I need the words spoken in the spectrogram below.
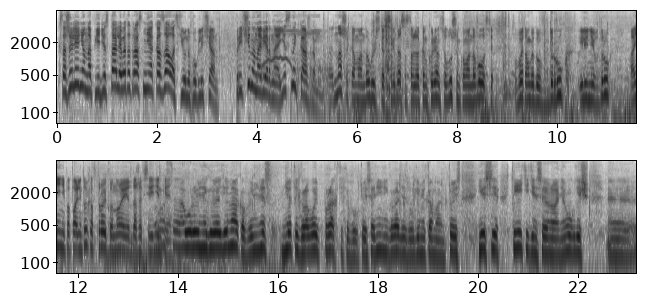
К сожалению, на пьедестале в этот раз не оказалось юных угличан. Причины, наверное, ясны каждому. Наша команда Угличская всегда составляла конкуренцию лучшим командам области. В этом году вдруг или не вдруг они не попали не только в тройку, но и даже в серединке. Просто уровень игры одинаков, и нет, нет игровой практики был. То есть они не играли с другими командами. То есть если третий день соревнования Углич э,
